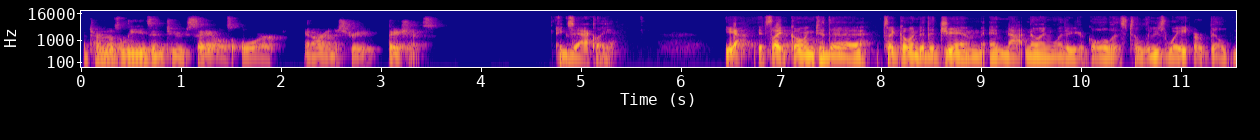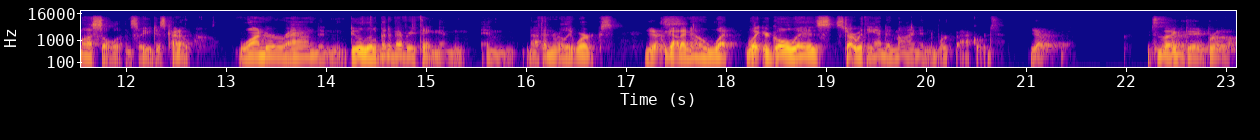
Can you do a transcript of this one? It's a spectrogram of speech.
and turn those leads into sales or in our industry, patients. Exactly. Yeah, it's like going to the it's like going to the gym and not knowing whether your goal is to lose weight or build muscle. And so you just kind of wander around and do a little bit of everything and and nothing really works. Yes. You got to know what what your goal is, start with the end in mind and work backwards. Yep. It's leg day, bro.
